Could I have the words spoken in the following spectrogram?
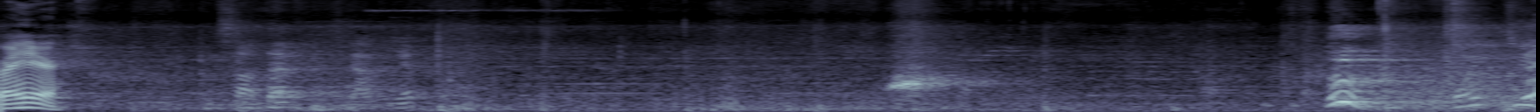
Right here. Stop that. Stop. Yep. Point two. Good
